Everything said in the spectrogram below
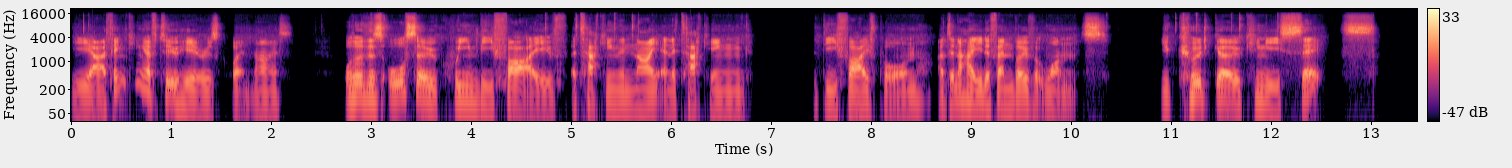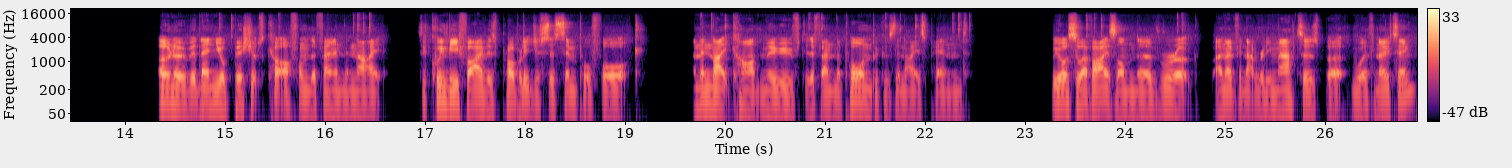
Yeah, I think king f2 here is quite nice. Although there's also queen b5 attacking the knight and attacking the d5 pawn. I don't know how you defend both at once. You could go king e6. Oh no, but then your bishop's cut off from defending the knight. So queen b5 is probably just a simple fork. And the knight can't move to defend the pawn because the knight is pinned. We also have eyes on the rook. I don't think that really matters, but worth noting.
